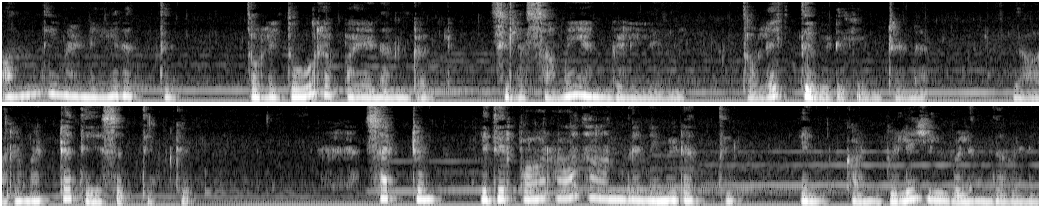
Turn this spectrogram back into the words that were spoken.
அந்திம நேரத்து தொலைதூர பயணங்கள் சில சமயங்களிலே தொலைத்து விடுகின்றன. யாருமற்ற தேசத்திற்கு? சற்றும் எதிர்பாராத அந்த நிமிடத்தில் என் கண் விழியில் விழுந்தவனை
